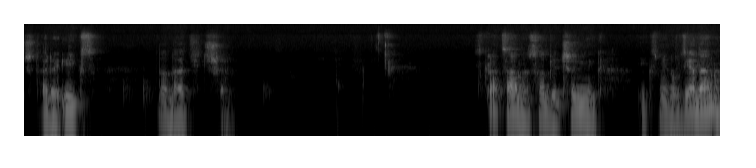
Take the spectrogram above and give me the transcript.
4x, dodać 3. Skracamy sobie czynnik x minus 1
